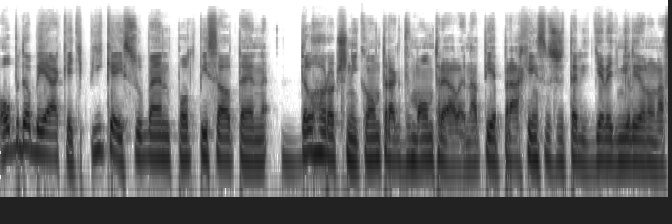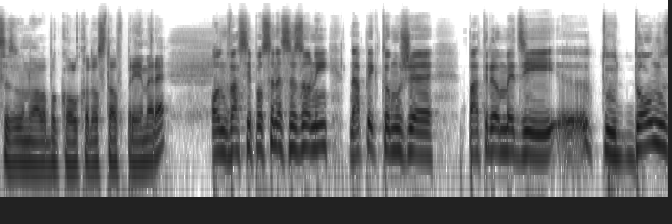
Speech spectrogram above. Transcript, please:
obdobia, keď PK Suben podpísal ten dlhoročný kontrakt v Montreale na tie prachy, myslím že tedy 9 miliónov na sezónu alebo koľko dostal v priemere. On vlastne posledné sezóny, napriek tomu, že patril medzi e, tú dolnú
